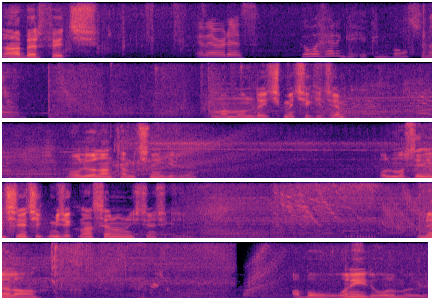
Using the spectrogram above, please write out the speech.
Ne haber Fetch? Hey, there it is. Go ahead and get your convulsion on. Tamam onu da içime çekeceğim. Ne oluyor lan tam içine girdi. Oğlum o senin içine çekmeyecek lan sen onu içine çekeceksin. Bu ne lan? Abo o neydi oğlum öyle?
